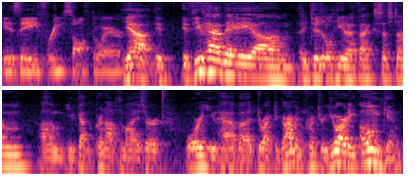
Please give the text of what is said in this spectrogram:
is a free software. Yeah, if, if you have a, um, a digital heat FX system, um, you've got Print Optimizer, or you have a direct to garment printer, you already own GIMP,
